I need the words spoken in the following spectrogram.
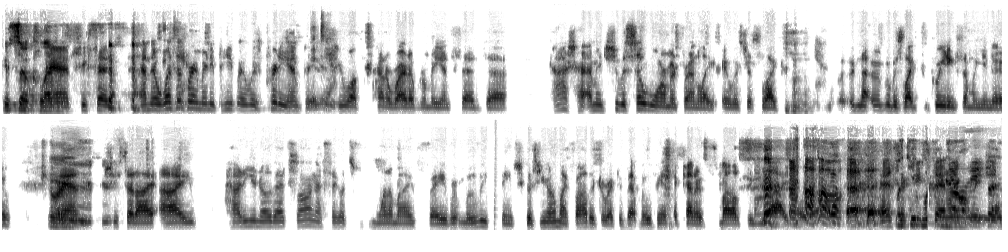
You're so clever. and she said, and there wasn't very many people; it was pretty empty, and she walked kind of right up to me and said. Uh, Gosh, I mean, she was so warm and friendly. It was just like, Mhm. it was like greeting someone you knew. Sure. And she said, I, I, how do you know that song? I said, it's one of my favorite movie themes. She goes, you know, my father directed that movie. And I kind of smiled and said, yeah, I know that. Oh, And so Like she said, now. Really? "Hey,"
